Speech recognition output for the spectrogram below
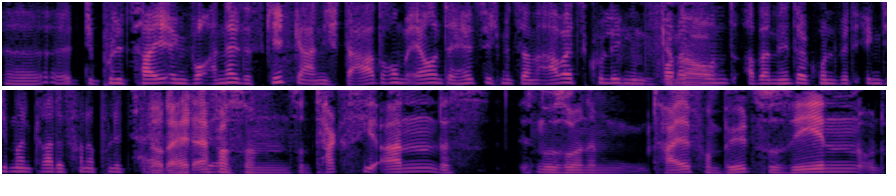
äh, die Polizei irgendwo anhält. Es geht gar nicht darum, er unterhält sich mit seinem Arbeitskollegen im mhm, genau. Vordergrund, aber im Hintergrund wird irgendjemand gerade von der Polizei. Genau, da hält einfach so ein, so ein Taxi an, das ist nur so in einem Teil vom Bild zu sehen und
